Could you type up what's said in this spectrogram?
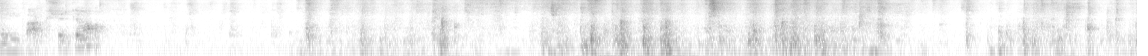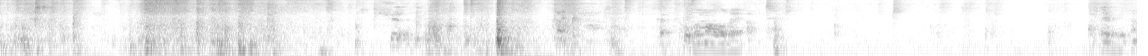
the box should come off. Should. Okay. Got to pull them all the way out. There we go.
